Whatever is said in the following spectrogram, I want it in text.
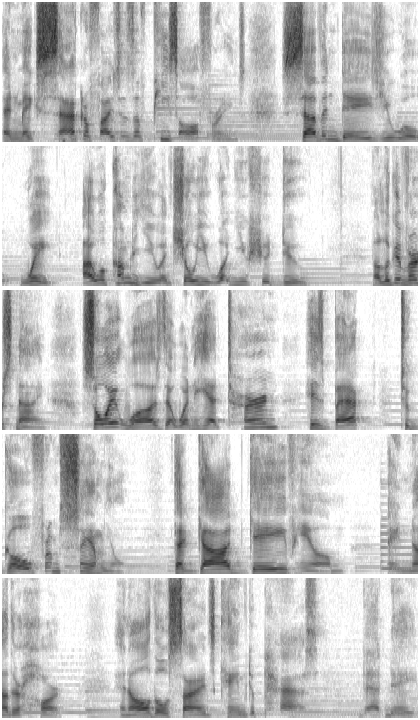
and make sacrifices of peace offerings. Seven days you will wait. I will come to you and show you what you should do. Now look at verse 9. So it was that when he had turned his back to go from Samuel, that God gave him another heart. And all those signs came to pass that day.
